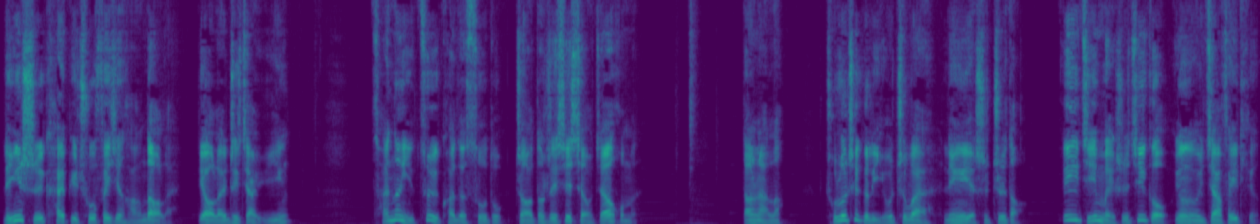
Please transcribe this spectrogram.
临时开辟出飞行航道来，调来这架鱼鹰，才能以最快的速度找到这些小家伙们。当然了，除了这个理由之外，林也是知道，A 级美食机构拥有一架飞艇，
